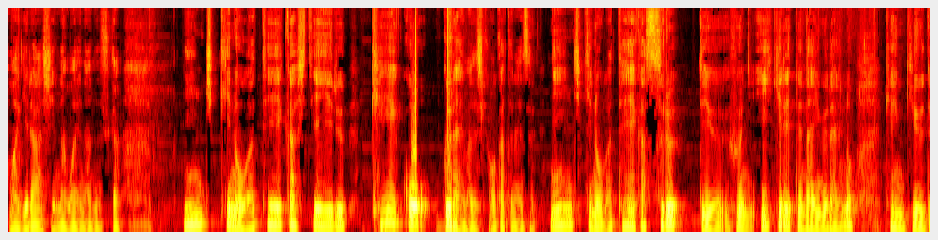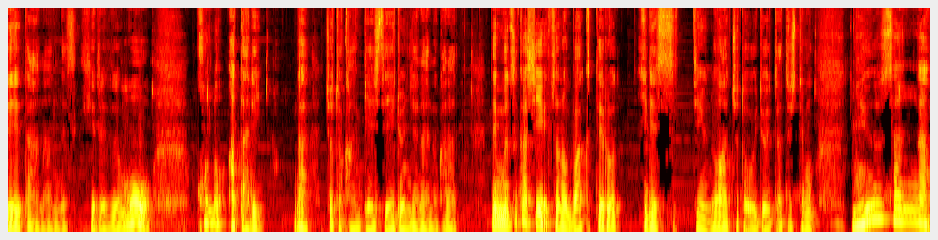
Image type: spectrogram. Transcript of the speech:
紛らわしい名前なんですが、認知機能が低下している傾向ぐらいまでしか分かってないです。認知機能が低下するっていうふうに言い切れてないぐらいの研究データなんですけれども、このあたりがちょっと関係しているんじゃないのかな。で、難しいそのバクテロイデスっていうのはちょっと置いといたとしても、乳酸が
